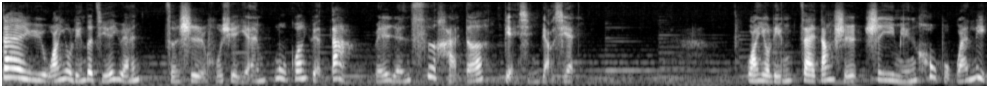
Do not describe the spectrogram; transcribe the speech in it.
但与王有龄的结缘，则是胡雪岩目光远大、为人四海的。典型表现。王有龄在当时是一名候补官吏，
